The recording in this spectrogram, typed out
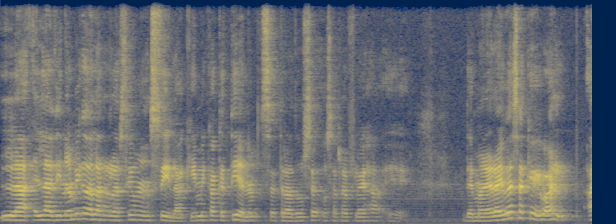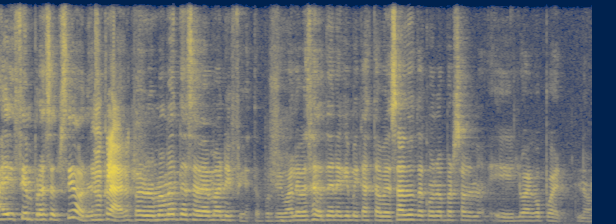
la, la dinámica de la relación en sí, la química que tienen, se traduce o se refleja eh, de manera. Hay veces que igual hay siempre excepciones, No, claro. pero normalmente se ve manifiesto, porque igual hay veces que tiene química hasta besándote con una persona y luego, pues, no.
